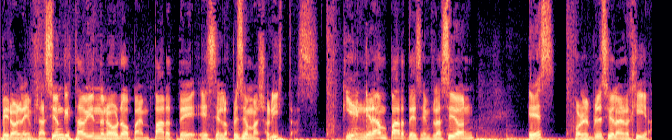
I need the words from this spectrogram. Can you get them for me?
Pero la inflación que está habiendo en Europa, en parte, es en los precios mayoristas. Y en gran parte de esa inflación es por el precio de la energía.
